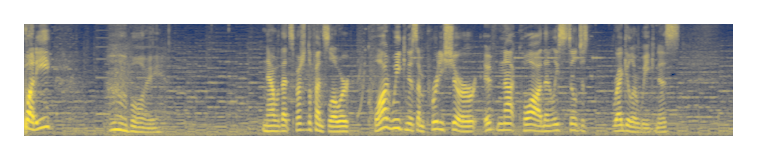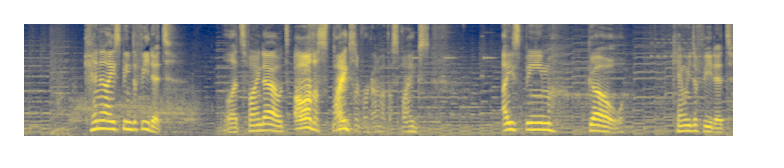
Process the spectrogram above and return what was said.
buddy. Oh, boy. Now with that special defense lower, quad weakness I'm pretty sure, if not quad, then at least still just regular weakness. Can an Ice Beam defeat it? Let's find out. Oh, the spikes! I forgot about the spikes. Ice Beam, go. Can we defeat it?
